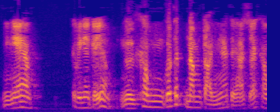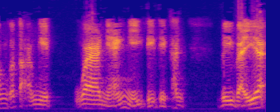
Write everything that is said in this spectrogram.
Nghe không? Các vị nghe kỹ không? Người không có thích năm trần á, thì họ sẽ không có tạo nghiệp qua nhãn nhĩ tỷ thiệt thân. Vì vậy á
